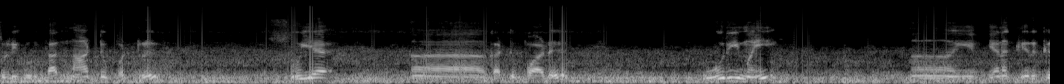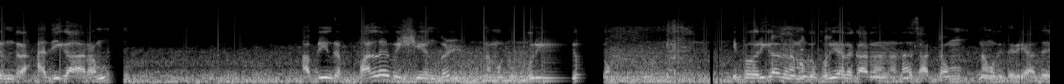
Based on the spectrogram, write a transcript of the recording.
சொல்லி கொடுத்தால் நாட்டுப்பற்று சுய கட்டுப்பாடு உரிமை எனக்கு இருக்கின்ற அதிகாரம் அப்படின்ற பல விஷயங்கள் நமக்கு புரியும். இப்போ வரைக்கும் அது நமக்கு புரியாத காரணம் என்னன்னா சட்டம் நமக்கு தெரியாது.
